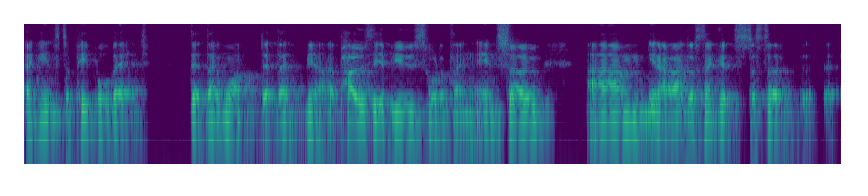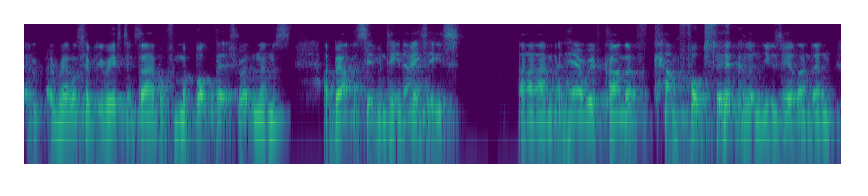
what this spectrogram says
against the people that that they want that that you know oppose the abuse sort of thing. And so um, you know, I just think it's just a, a, a, relatively recent example from a book that's written in about the 1780s um, and how we've kind of come full circle in New Zealand. And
